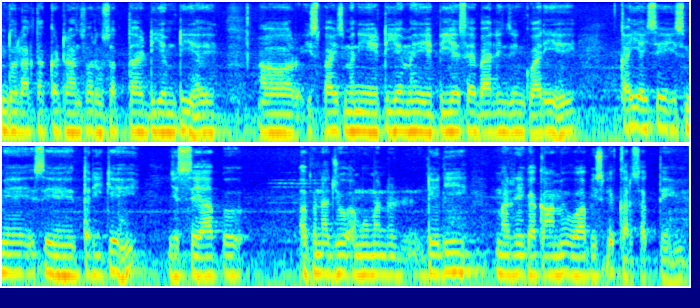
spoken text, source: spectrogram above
दो लाख तक का ट्रांसफ़र हो सकता है। डी एम टी है और spice money A T M है ए पी एस है बैलेंस इंक्वायरी है। कई ऐसे इसमें से तरीके हैं जिससे आप अपना जो अमूमन डेली मर्रे का काम है वो आप इस पर कर सकते हैं।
